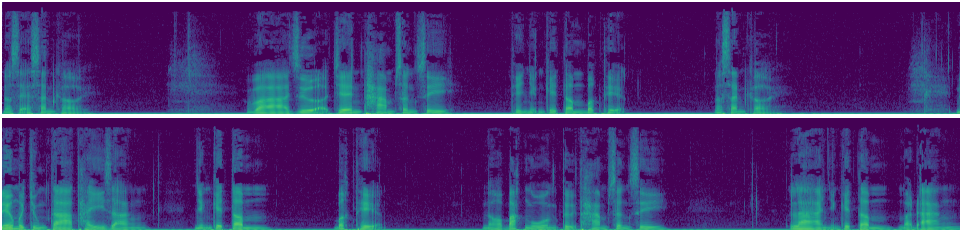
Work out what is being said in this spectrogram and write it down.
nó sẽ sanh khởi. Và dựa trên tham sân si thì những cái tâm bất thiện nó sanh khởi. Nếu mà chúng ta thấy rằng những cái tâm bất thiện nó bắt nguồn từ tham sân si là những cái tâm mà đáng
